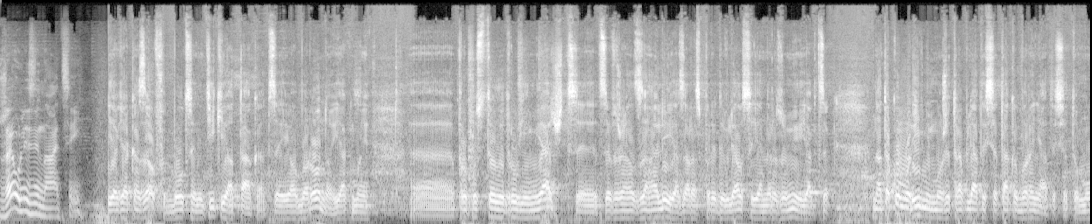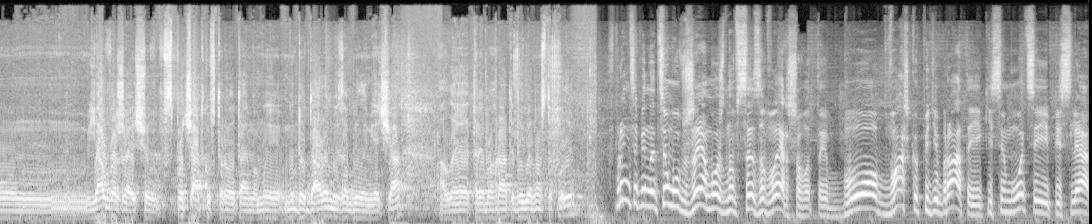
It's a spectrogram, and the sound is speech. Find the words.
вже у лізі націй. Як я казав, футбол це не тільки атака, це і оборона. Як ми е, пропустили другий м'яч, це, це вже взагалі. Я зараз передивлявся, я не розумію, як це на такому рівні може траплятися так оборонятися. Тому я вважаю, що спочатку второго тайму ми, ми додали, ми забили м'яча, але треба грати 90 хвилин. В принципі, на цьому вже можна все завершувати, бо важко підібрати якісь емоції після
